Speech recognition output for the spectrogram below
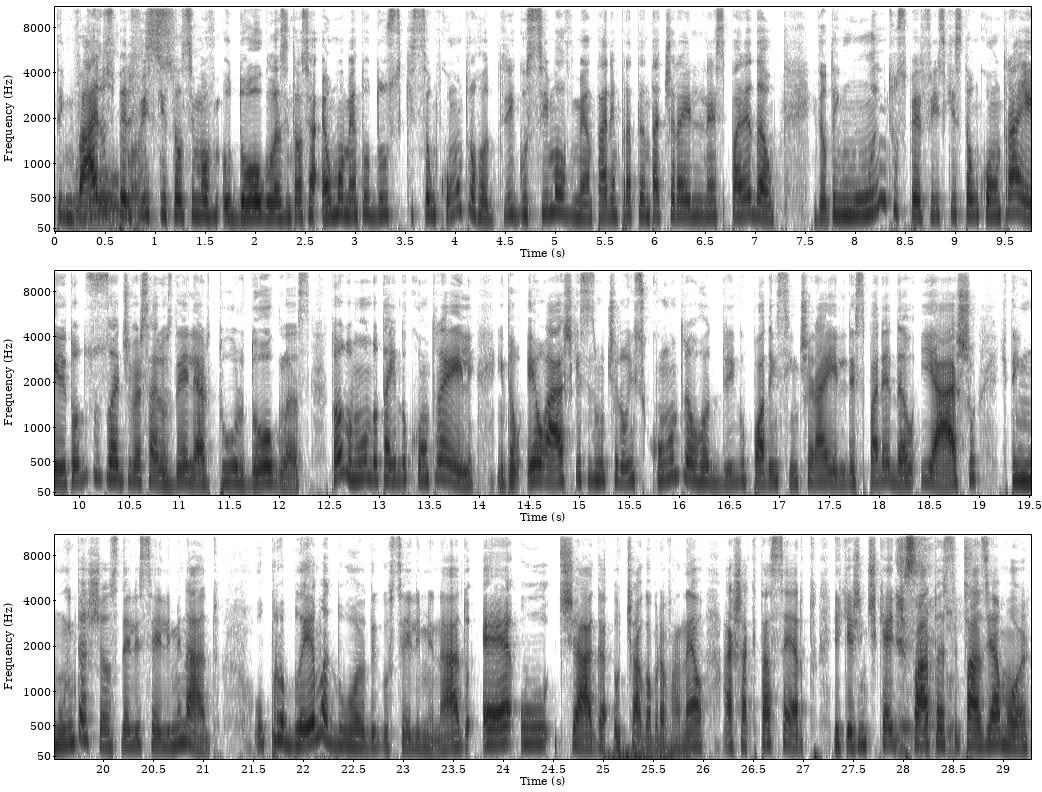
tem O vários Douglas. perfis que estão se movimentando. O Douglas, então assim, é o momento dos que são contra o Rodrigo se movimentarem pra tentar tirar ele nesse paredão. Então tem muitos perfis que estão contra ele, todos os adversários dele, Arthur, Douglas, todo mundo tá indo contra ele. Então eu acho que esses mutirões contra o Rodrigo podem sim tirar ele desse paredão e acho que tem muita chance dele ser eliminado. O problema do Rodrigo ser eliminado é o Thiago, o Thiago Abravanel achar que tá certo e que a gente quer de fato Exato. esse paz e amor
